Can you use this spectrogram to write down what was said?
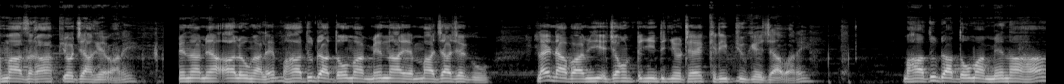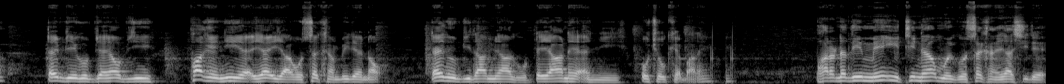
အမှားစကားပြောကြားခဲ့ပါတယ်။မင်းသားများအားလုံးကလည်းမဟာတုတ္တသောမမင်းသားရဲ့မှာကြားချက်ကိုလိုက်နာပါမည်အကြောင်းတညီတညွတ်တည်းခရီးပြုခဲ့ကြပါတယ်။မဟာတုတ္တသုံးမမင်းသားဟာတိုက်ပြည်ကိုပြန်ရောက်ပြီးဖခင်ကြီးရဲ့အရိုက်အရာကိုဆက်ခံပြီးတဲ့နောက်တိုင်းသူပြည်သားများကိုတရားနဲ့အညီအုပ်ချုပ်ခဲ့ပါတယ်။ ဗာရဏသီမင်းဤထိနှံအမွေကိုဆက်ခံရရှိတဲ့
